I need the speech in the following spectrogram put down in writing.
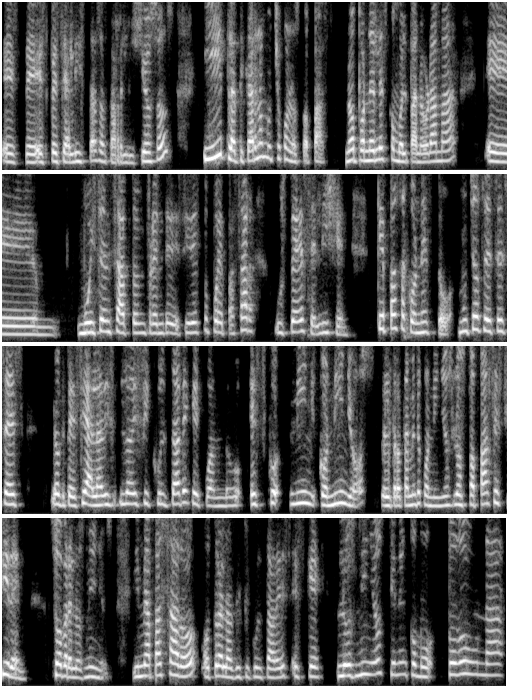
este, especialistas, hasta religiosos, y platicarlo mucho con los papás, ¿no? Ponerles como el panorama eh, muy sensato enfrente y decir, esto puede pasar, ustedes eligen. ¿Qué pasa con esto? Muchas veces es lo que te decía, la, dificultad de que cuando es con, con, niños, el tratamiento con niños, los papás deciden sobre los niños. Y me ha pasado, otra de las dificultades es que los niños tienen como toda una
